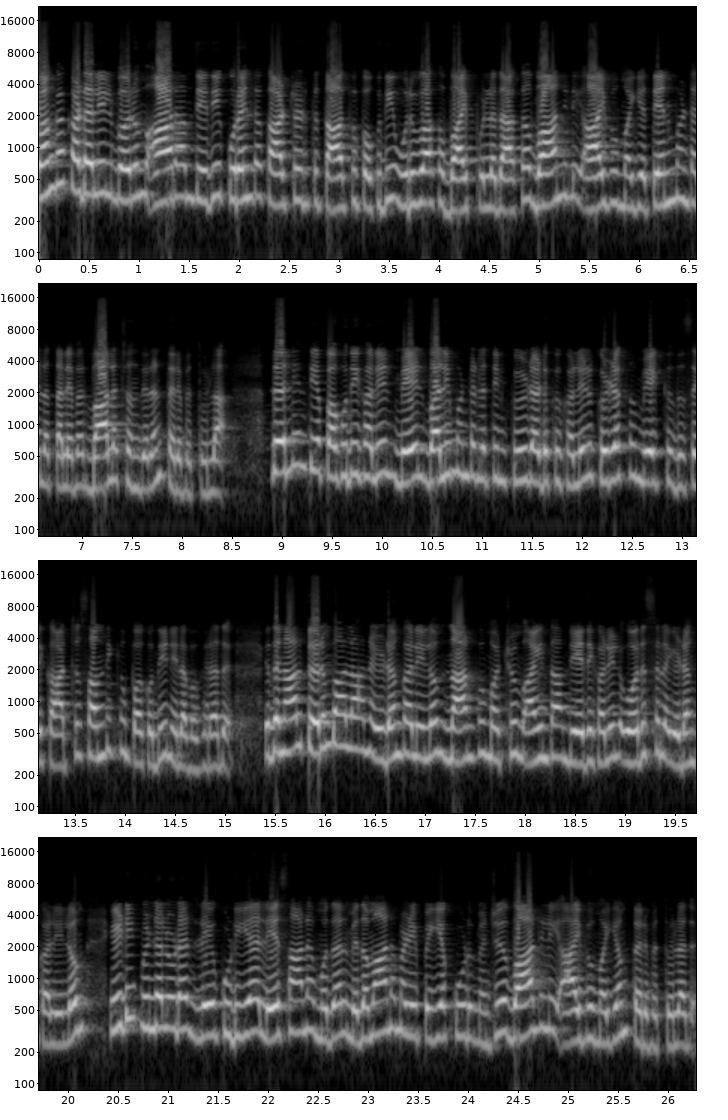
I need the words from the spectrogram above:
வங்கக்கடலில் வரும் ஆறாம் தேதி குறைந்த காற்றழுத்த தாழ்வு பகுதி உருவாக வாய்ப்புள்ளதாக வானிலை ஆய்வு மைய தென்மண்டல தலைவர் பாலச்சந்திரன் தெரிவித்துள்ளார். தென்னிந்திய பகுதிகளில் மேல் வளிமண்டலத்தின் கீழடுக்குகளில் கிழக்கு மேற்கு திசை காற்று சந்திக்கும் பகுதி நிலவுகிறது. இதனால் பெரும்பாலான இடங்களிலும் நான்கு மற்றும் ஐந்தாம் தேதிகளில் ஒரு சில இடங்களிலும் இடி மின்னலுடன் கூடிய லேசான முதல் மிதமான மழை பெய்யக்கூடும் என்று வானிலை ஆய்வு மையம் தெரிவித்துள்ளது.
